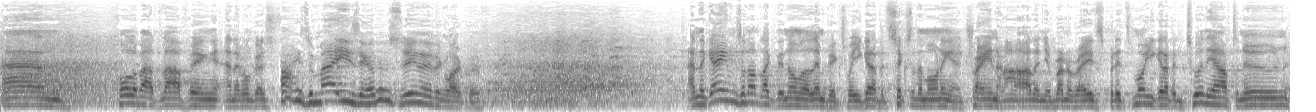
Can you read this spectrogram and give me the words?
and fall about laughing and everyone goes, fuck, it's amazing. I've never seen anything like this. And the games are not like the normal Olympics where you get up at six in the morning and train hard and you run a race, but it's more you get up at two in the afternoon,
